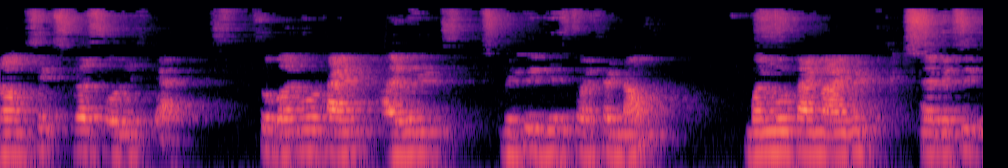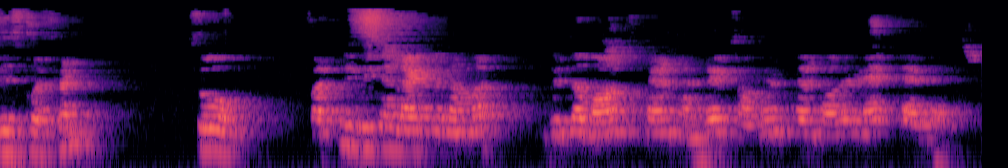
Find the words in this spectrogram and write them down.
Now 6 plus 4 is 10. So one more time I will repeat this question now. One more time I will repeat this question. So firstly we can write the number with the ones, ten, hundred, thousand, ten, thousand, lakh, ten lakhs.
